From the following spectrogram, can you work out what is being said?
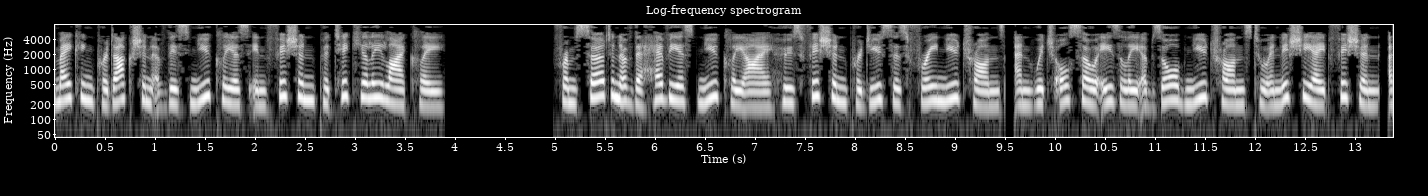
making production of this nucleus in fission particularly likely. From certain of the heaviest nuclei whose fission produces free neutrons, and which also easily absorb neutrons to initiate fission, a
